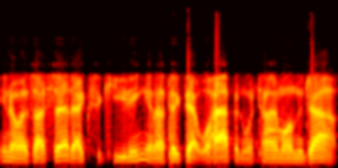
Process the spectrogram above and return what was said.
you know, as I said, executing, and I think that will happen with time on the job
